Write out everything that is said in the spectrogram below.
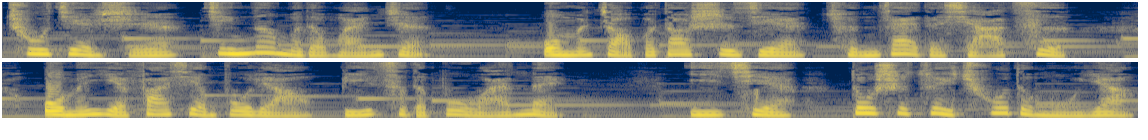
初见时竟那么的完整，我们找不到世界存在的瑕疵，我们也发现不了彼此的不完美。一切都是最初的模样，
